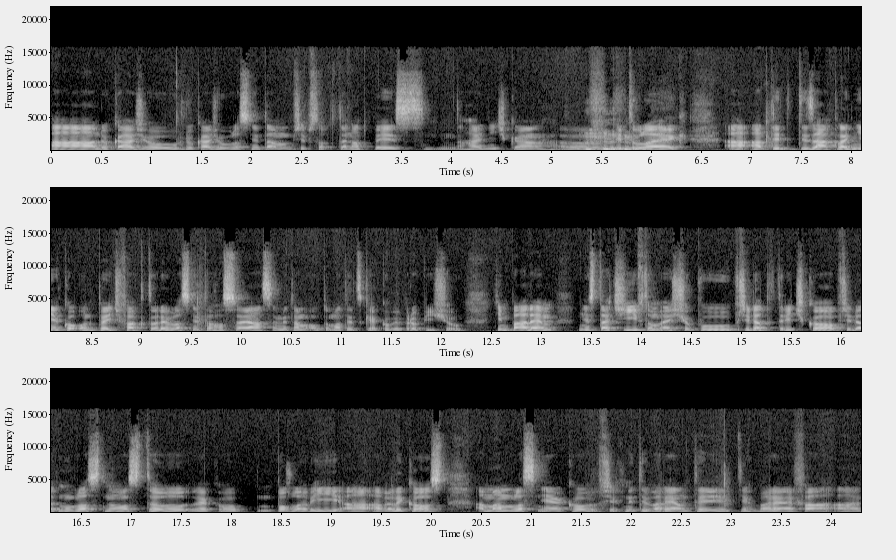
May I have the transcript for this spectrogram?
a dokážou, dokážou vlastně tam připsat ten nadpis, H1, eh, titulek a, a ty, ty základní jako on-page faktory vlastně toho SEA se mi tam automaticky jakoby propíšou. Tím pádem mě stačí v tom e-shopu přidat tričko, přidat mu vlastnost jako pohlaví a, a velikost a mám vlastně jako všechny ty varianty těch barev a, a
